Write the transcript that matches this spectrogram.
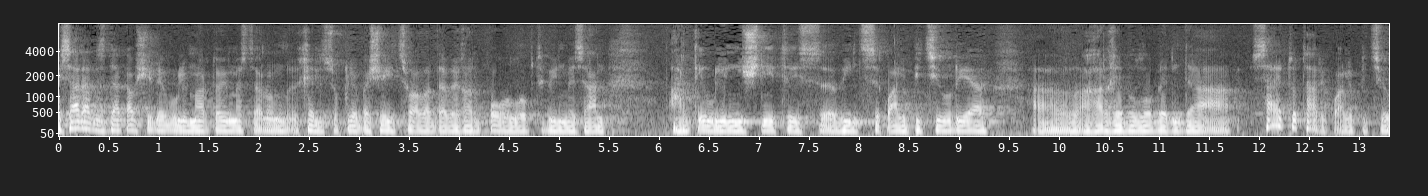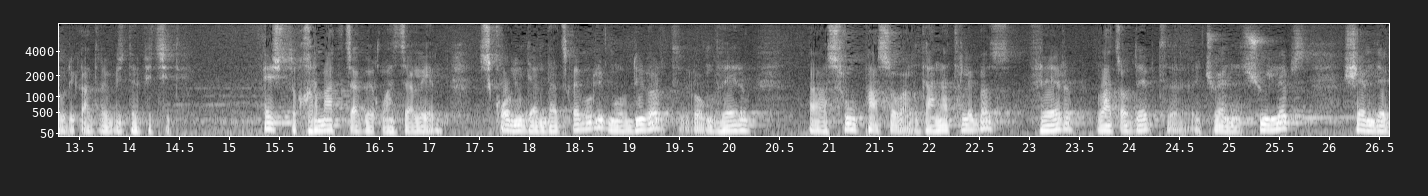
ეს არ არის დაკავშირებული მარტო იმასთან, რომ ხელისუფლება შეიცვალა და ვეღარ პოულობთ ვინმეს ან პარტიული ნიშნით ის ვინც კვალიფიციურია აღარ ღებულობენ და საერთოდ არის კვალიფიციური კადრების დეფიციტი. ეს ღრმად წაგვიყვანს ძალიან სკოლიდან დაწყებული მოვდივართ რომ ვერ სრულფასოვან განათლებას ვერ ვაწოდებთ ჩვენ შვილებს შემდეგ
